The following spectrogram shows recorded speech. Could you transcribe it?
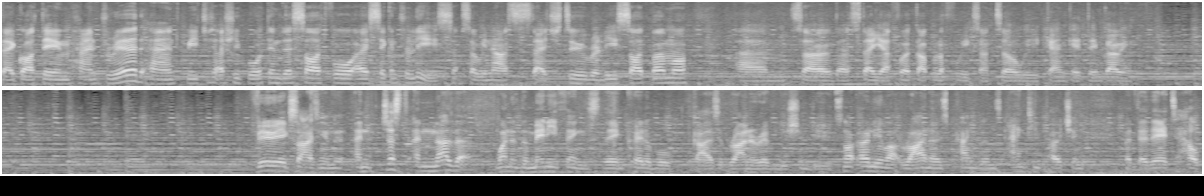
they got them hand reared and we just actually brought them this site for a second release. So we're now stage two release site Boma. Um, so they'll stay here for a couple of weeks until we can get them going. Very exciting and, just another one of the many things the incredible guys at Rhino Revolution do. It's not only about rhinos, pangolins, anti-poaching, but they're there to help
